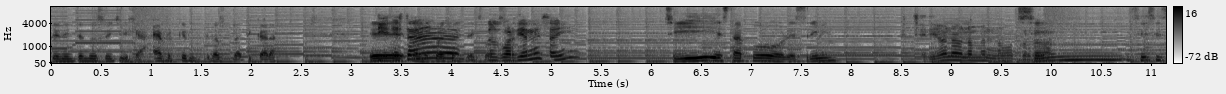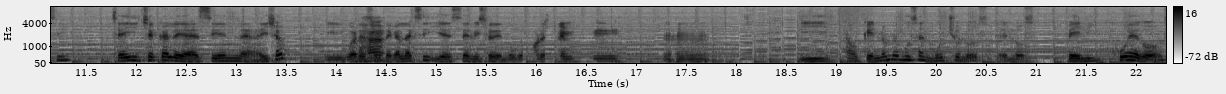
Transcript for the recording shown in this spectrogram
de Nintendo Switch y dije, ay, ¿por qué no te los platicara? ¿Y Eh, ¿Está bueno, por el de Xbox. los guardianes ahí? Sí, está por streaming. ¿En serio? No, no, me- no me acordaba. Sí, sí, sí, sí. Sí, ahí chécale así en la eShop y Guardians Ajá. the Galaxy y es servicio de nube. Por stream. Ujú. Y aunque no me gustan mucho los, eh, los pelijuegos,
